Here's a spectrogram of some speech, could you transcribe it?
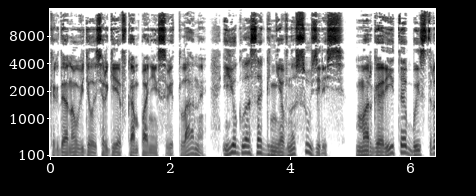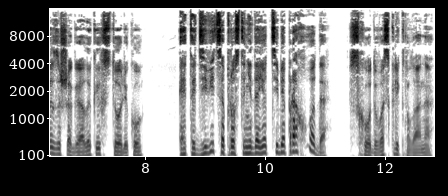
Когда она увидела Сергея в компании Светланы, ее глаза гневно сузились. Маргарита быстро зашагала к их столику. «Эта девица просто не дает тебе прохода!» — сходу воскликнула она.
